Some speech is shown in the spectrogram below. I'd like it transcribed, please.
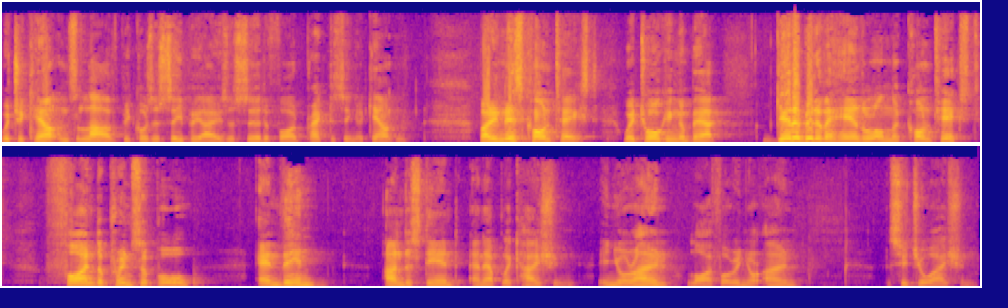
which accountants love because a CPA is a certified practicing accountant. But in this context, we're talking about get a bit of a handle on the context, find the principle, and then understand an application in your own life or in your own situation.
